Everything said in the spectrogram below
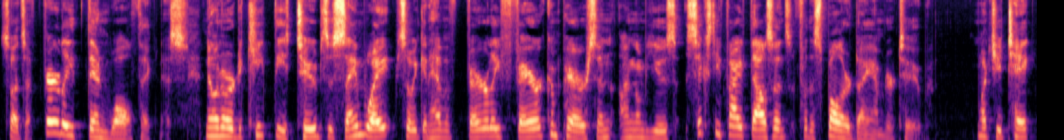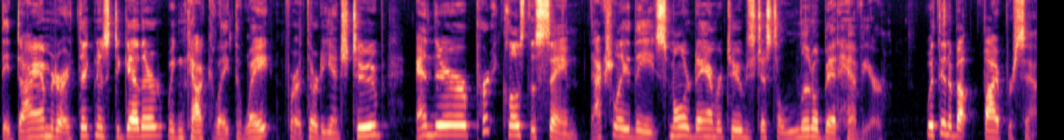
So it's a fairly thin wall thickness. Now in order to keep these tubes the same weight so we can have a fairly fair comparison, I'm going to use 65 thousandths for the smaller diameter tube. Once you take the diameter and thickness together, we can calculate the weight for a 30 inch tube, and they're pretty close the same. Actually, the smaller diameter tube is just a little bit heavier, within about 5%.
